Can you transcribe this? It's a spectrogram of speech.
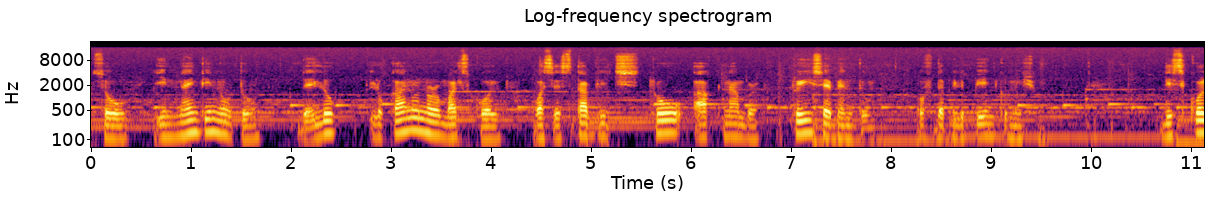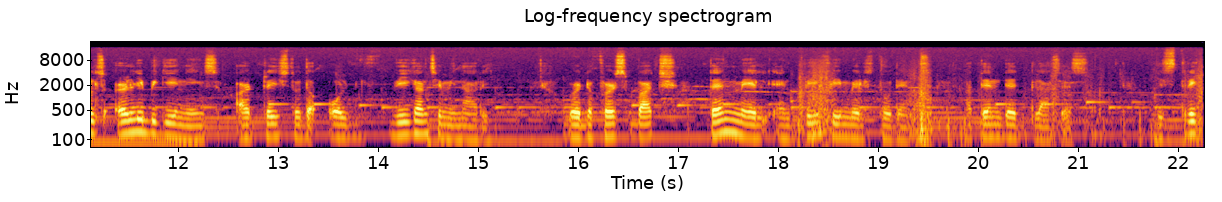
So, in 1902, the Ilocano Normal School was established through Act Number 372 of the Philippine Commission. The school's early beginnings are traced to the old Vigan seminary, where the first batch, 10 male and 3 female students, attended classes. The strict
